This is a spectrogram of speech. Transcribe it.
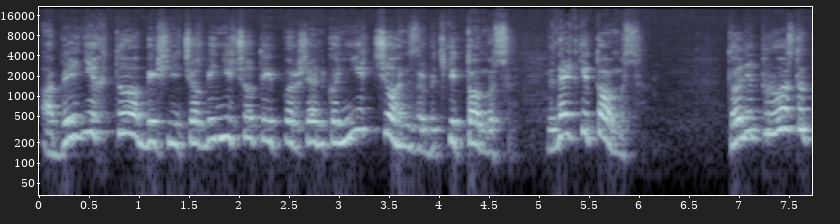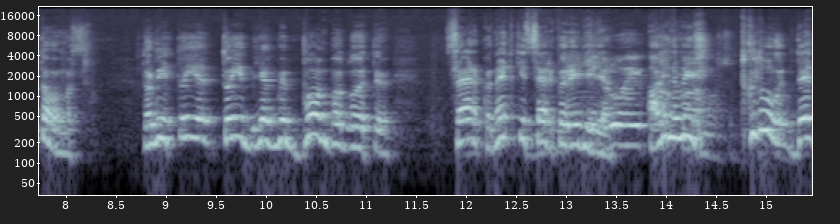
Аби ніхто більш нічого, аби нічого той Порошенко нічого не зробив, тільки Томас. Ви знаєте, який Томас? То не просто Томас. То, то, є, то є, якби бомба була. Церква, не такі церкви релігія. А він вийш, Томас. ткнув, де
